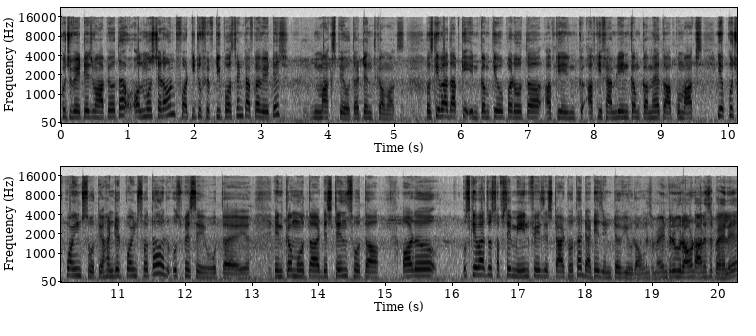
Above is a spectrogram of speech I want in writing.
कुछ वेटेज वहाँ पे होता है almost around forty to fifty percent आपका वेटेज मार्क्स पे होता है टेंथ का मार्क्स। उसके बाद आपकी इनकम के ऊपर होता आपकी आपकी फैमिली इनकम कम है तो आपको मार्क्स ये कुछ पॉइंट्स होते हैं हंड्रेड पॉइंट्स होता है और उसमें से होता है ये। इनकम होता डिस्टेंस होता और उसके बाद जो सबसे मेन फ़ेज़ स्टार्ट होता है डैट इज़ इंटरव्यू राउंड मैं इंटरव्यू राउंड आने से पहले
